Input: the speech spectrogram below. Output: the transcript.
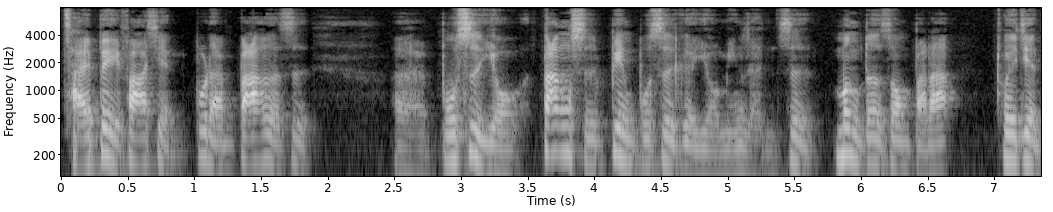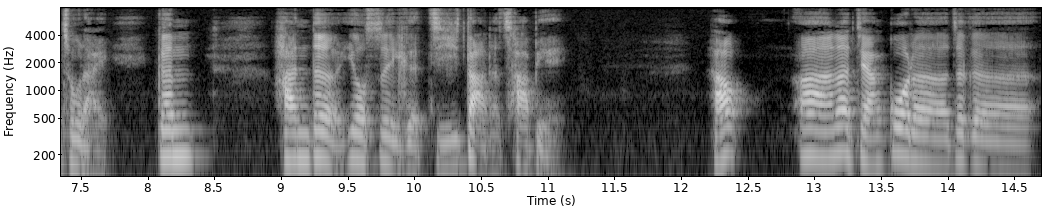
才被发现，不然巴赫是。呃，不是有，当时并不是个有名人，是孟德松把他推荐出来，跟韩德又是一个极大的差别。好啊，那讲过了这个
